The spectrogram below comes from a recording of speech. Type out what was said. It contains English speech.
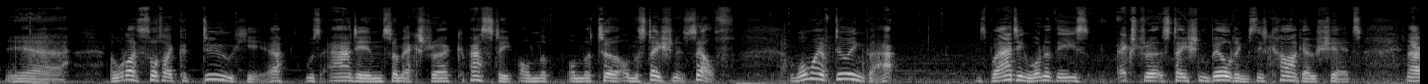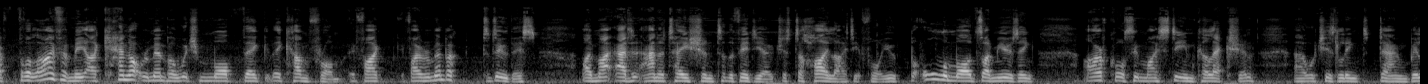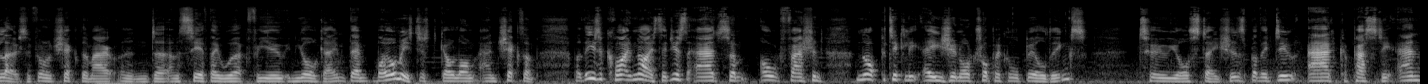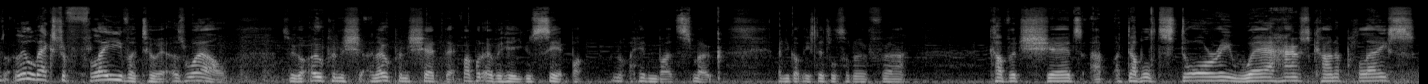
Yeah. And what I thought I could do here was add in some extra capacity on the on the on the station itself. And one way of doing that is by adding one of these extra station buildings, these cargo sheds. Now, for the life of me, I cannot remember which mod they, they come from. If I if I remember to do this, I might add an annotation to the video just to highlight it for you. But all the mods I'm using are, of course, in my Steam collection, uh, which is linked down below. So if you want to check them out and, uh, and see if they work for you in your game, then by all means just go along and check them. But these are quite nice. They just add some old-fashioned, not particularly Asian or tropical buildings to your stations, but they do add capacity and a little extra flavour to it as well. So we've got open an open shed there. If I put it over here, you can see it, but not hidden by the smoke. And you've got these little sort of uh, covered sheds, a, a double-story warehouse kind of place,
